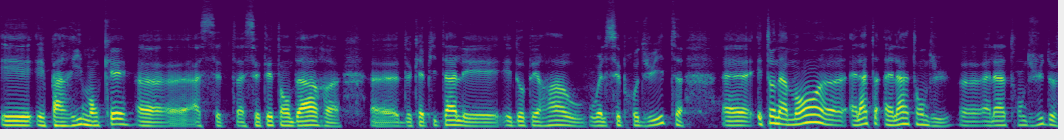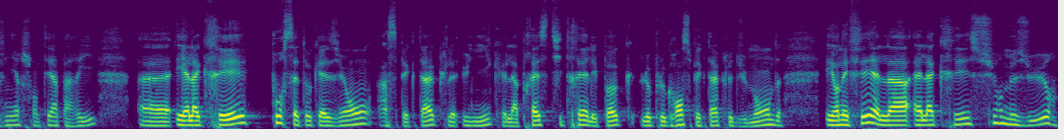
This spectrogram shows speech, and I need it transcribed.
et, Paris manquait à, cette, à cet étendard de capitale et, d'opéra où, elle s'est produite. étonnamment, elle a, elle a attendu euh, elle a attendu de venir chanter à Paris euh, et elle a créé pour cette occasion un spectacle unique. La presse titrait à l'époque le plus grand spectacle du monde. Et en effet, elle a, créé sur mesure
